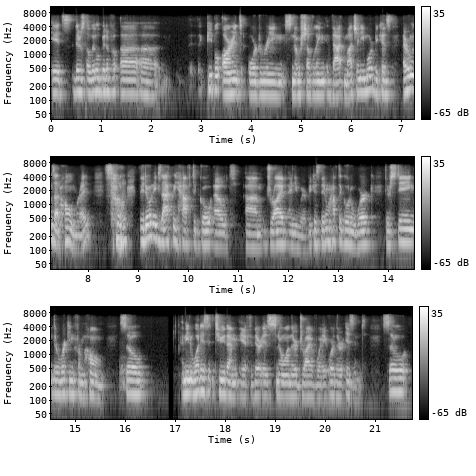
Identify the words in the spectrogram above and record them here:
it's there's a little bit of uh, uh, like, people aren't ordering snow shoveling that much anymore because everyone's at home, right? So mm-hmm. they don't exactly have to go out, um, drive anywhere because they don't have to go to work. They're staying, they're working from home. So, I mean, what is it to them if there is snow on their driveway or there isn't? So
